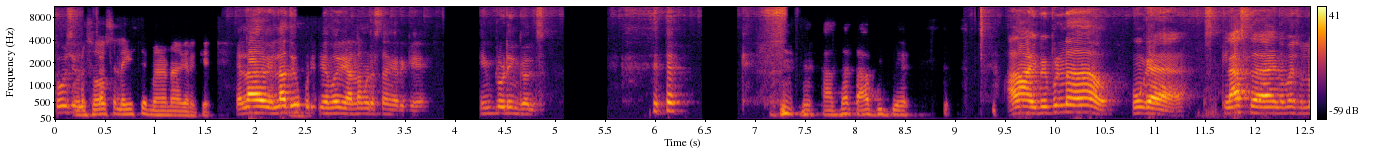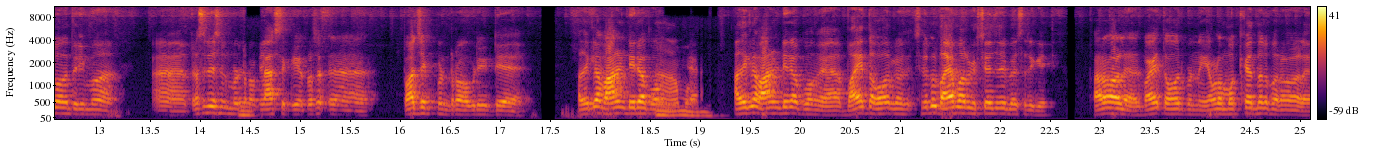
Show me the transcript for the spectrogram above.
சோசியல் சோஷலைஸ்ட் மேனாக இருக்கு. எல்லா எல்லாத்துக்கும் பிடிக்கிற மாதிரி நல்ல மனுஷனாக இருக்கு. இன்க்ளூடிங் கேர்ள்ஸ் அதான் டாபிக் அதான் இப்போ எப்படின்னா உங்க கிளாஸ்ல இந்த மாதிரி சொல்லுவாங்க தெரியுமா? ப்ரெசன்டேஷன் பண்றோம் கிளாஸுக்கு ப்ராஜெக்ட் பண்றோம் அப்படின்ட்டு. அதுக்கெல்லாம் வாலண்டியரா போங்க. ஆமா அதுக்கெல்லாம் வாலண்டியரா போங்க. பயத்தை ஓவர் சில பேர் பயமா இருக்கு ஸ்டேஜ்ல பேசுறதுக்கு. பரவாயில்ல பயத்தை ஓவர் பண்ணுங்க. எவ்வளவு மொக்கையா இருந்தாலும் பரவாயில்ல.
